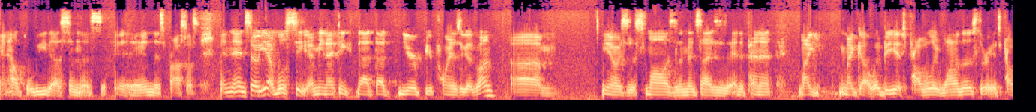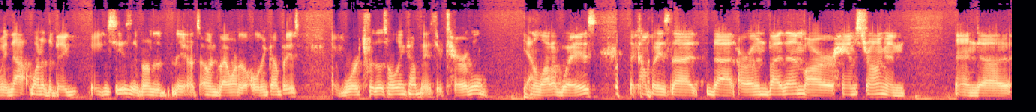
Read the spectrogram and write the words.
and help lead us in this in this process. And and so yeah, we'll see. I mean, I think that that your your point is a good one. Um, you know, is it a small, is it a mid-size, is it independent? My my gut would be it's probably one of those three. It's probably not one of the big agencies. It's one of the you know, it's owned by one of the holding companies. I've worked for those holding companies. They're terrible Yeah. in a lot of ways. the companies that that are owned by them are hamstrung and and uh,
